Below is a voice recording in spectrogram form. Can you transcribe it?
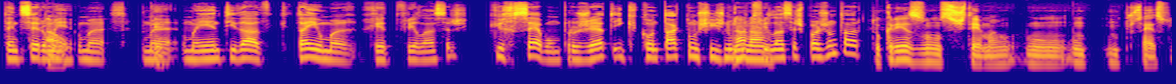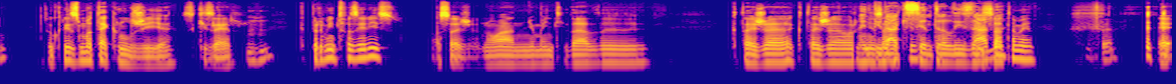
Tem de ser uma, Então, uma, uma, uma entidade que tem uma rede de freelancers que recebe um projeto e que contacta um X número Não, de não. freelancers para juntar. Tu crias um sistema, um, um, um processo, tu crias uma tecnologia, se quiseres, Uhum. que permite fazer isso. Ou seja, não há nenhuma entidade que esteja, que esteja a Uma entidade aquilo. centralizada. Exatamente. É,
